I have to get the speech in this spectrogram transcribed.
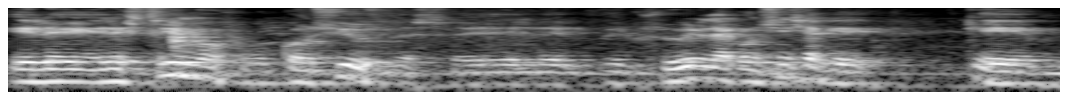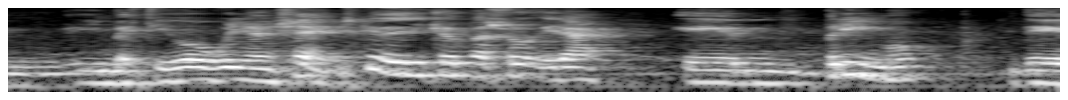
el, el stream of consciousness, el, el- el fluir de la conciencia que, mm, investigó William James, que de dicho paso era eh, primo de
